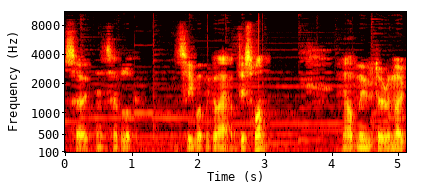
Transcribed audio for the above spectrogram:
So let's have a look see what we got out of this one. Now I've moved a remote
